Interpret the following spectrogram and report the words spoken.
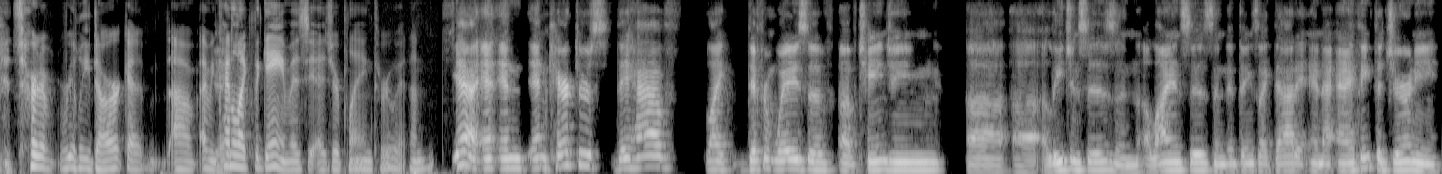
sort of really dark? And um, I mean, yes. kind of like the game as as you're playing through it. And so. yeah, and, and and characters they have like different ways of of changing uh, uh, allegiances and alliances and, and, things like that. And I, and I think the journey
